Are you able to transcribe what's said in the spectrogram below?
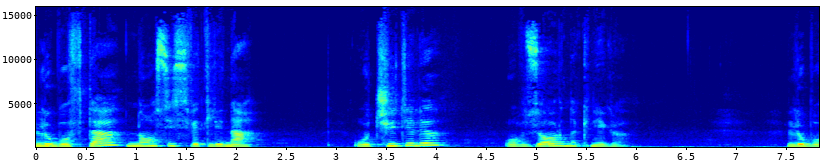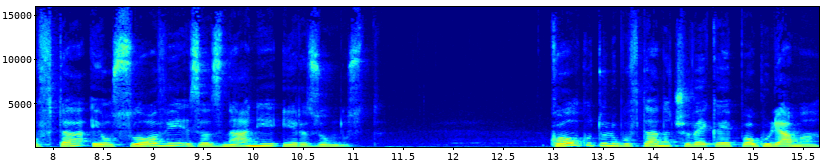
Любовта носи светлина. Учителя – обзор на книга. Любовта е условие за знание и разумност. Колкото любовта на човека е по-голяма,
